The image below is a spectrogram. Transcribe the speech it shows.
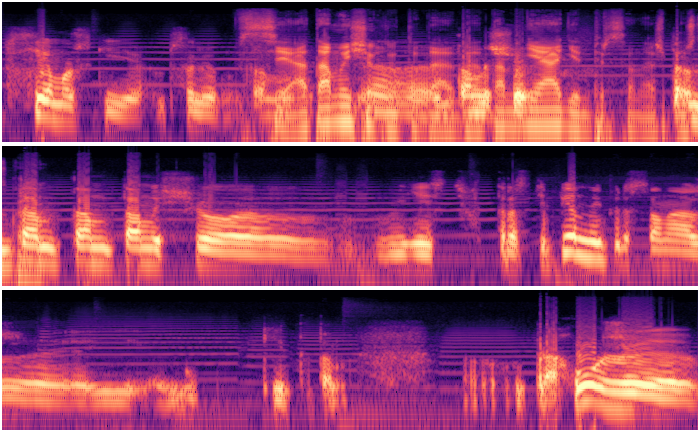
все мужские, абсолютно. Все, а там еще э, кто-то, да, там там еще- не один персонаж. Там, там, там, там еще есть второстепенные персонажи, какие-то там прохожие,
